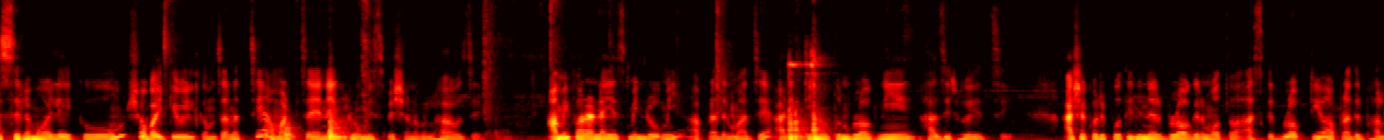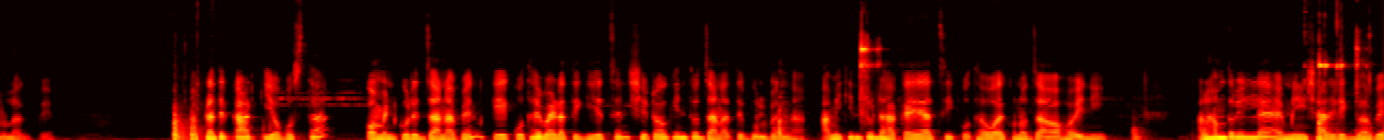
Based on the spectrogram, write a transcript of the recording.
আসসালামু আলাইকুম। সবাইকে ওয়েলকাম জানাচ্ছি আমার চ্যানেল রুমি স্পেশনেবল হাউসে আমি ফারানা ইয়াসমিন রুমি, আপনাদের মাঝে আরেকটি নতুন ব্লগ নিয়ে হাজির হয়েছি। আশা করি প্রতিদিনের ব্লগের মতো আজকের ব্লগটিও আপনাদের ভালো লাগবে। আপনাদের কার কি অবস্থা? কমেন্ট করে জানাবেন, কে কোথায় বেড়াতে গিয়েছেন সেটাও কিন্তু জানাতে ভুলবেন না। আমি কিন্তু ঢাকায় আছি, কোথাও এখনও যাওয়া হয়নি। আলহামদুলিল্লাহ, এমনি শারীরিকভাবে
